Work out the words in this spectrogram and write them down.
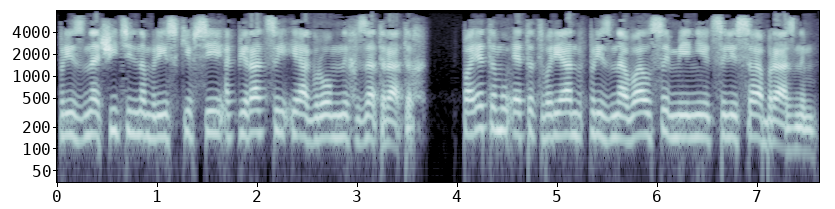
при значительном риске всей операции и огромных затратах. Поэтому этот вариант признавался менее целесообразным.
